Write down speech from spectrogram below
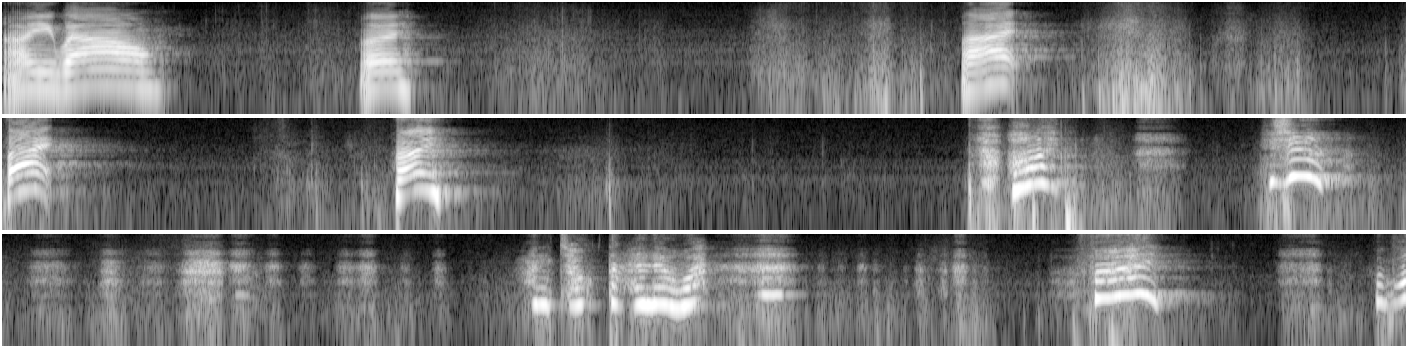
เอาอีกเปล่าเฮ้ย ไป ไป เฮ้ย เฮ้ยพี่เชื่อมันช็อกตายแล้ววะ ไฟ ไฟ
